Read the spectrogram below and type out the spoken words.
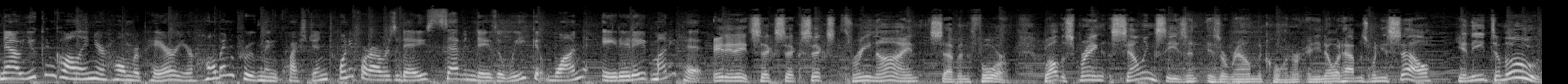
Now, you can call in your home repair or your home improvement question 24 hours a day, 7 days a week at 1 888 Money Pit. 888 666 3974. Well, the spring selling season is around the corner, and you know what happens when you sell? You need to move,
